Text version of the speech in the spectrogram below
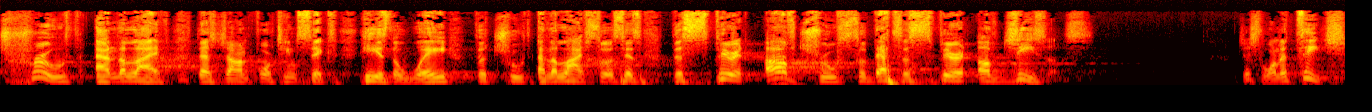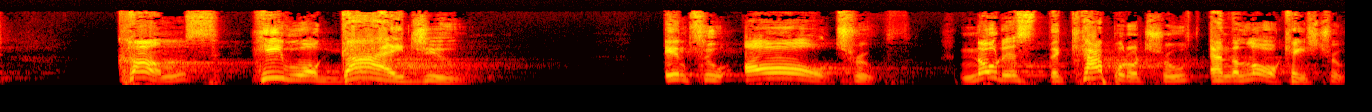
truth, and the life. That's John 14, 6. He is the way, the truth, and the life. So it says the spirit of truth, so that's the spirit of Jesus. Just want to teach. Comes, he will guide you into all truth. Notice the capital truth and the lowercase truth.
